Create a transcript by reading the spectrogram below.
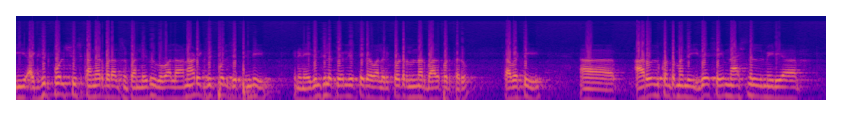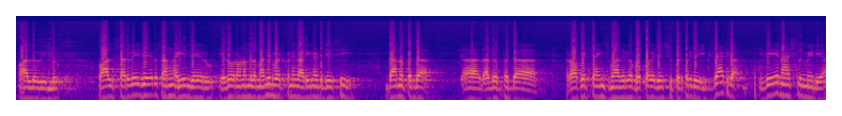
ఈ ఎగ్జిట్ పోల్స్ చూసి కంగారు పడాల్సిన పని లేదు. ఇవాళ ఆనాడు ఎగ్జిట్ పోల్ చెప్పింది. నేను ఏజెన్సీల పేర్లు చెప్తే ఇక్కడ వాళ్ళ రిపోర్టర్లు ఉన్నారు బాధపడతారు. కాబట్టి ఆ, రోజు కొంతమంది ఇదే సేమ్ నేషనల్ మీడియా వాళ్ళు వీళ్ళు వాళ్ళు సర్వే చేయరు సంఘ ఏం చేయరు. ఏదో రెండు వందల మందిని పట్టుకునేది అడిగినట్టు చేసి దాన్ని పెద్ద అదో పెద్ద రాకెట్ సైన్స్ మాదిరిగా గొప్పగా చేసి చూపెడతారు. ఇది ఎగ్జాక్ట్గా ఇదే నేషనల్ మీడియా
